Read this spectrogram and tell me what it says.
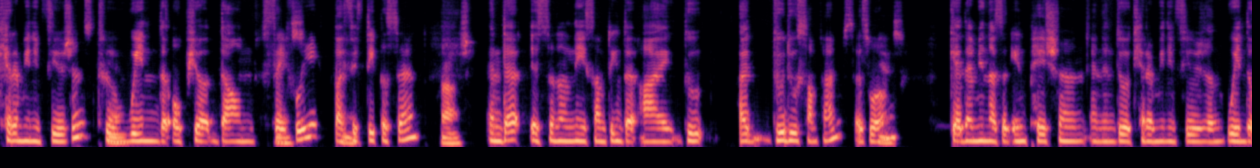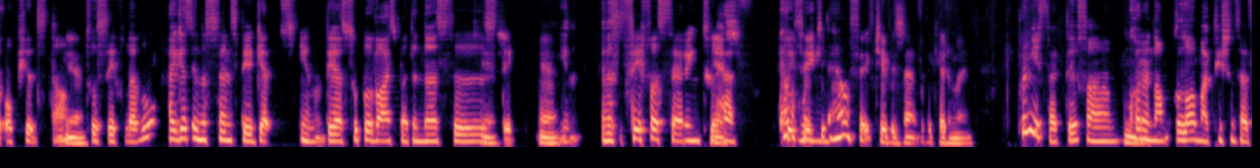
ketamine infusions to yeah. wean the opioid down safely yes. by fifty yeah. percent. Right. And that is certainly something that I do I do do sometimes as well. Yes. Get them in as an inpatient and then do a ketamine infusion, wean the opioids down yeah. to a safe level. I guess in a sense they get you know they are supervised by the nurses. Yes. They, yeah. you know, in a safer setting to have. How effective, how effective is that with the ketamine? pretty effective. Um, mm. Quite a, num- a lot of my patients have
